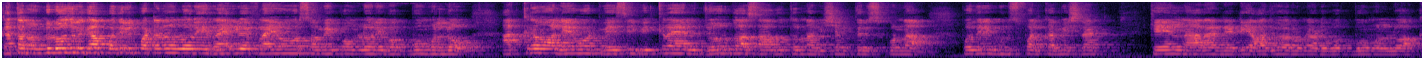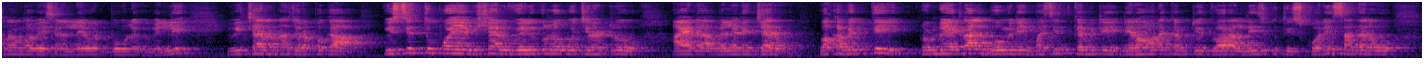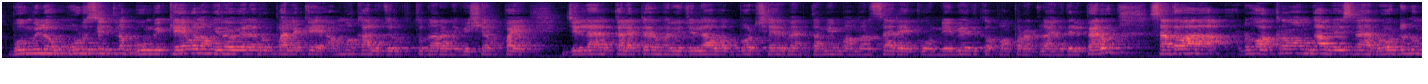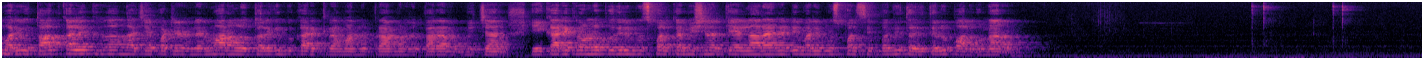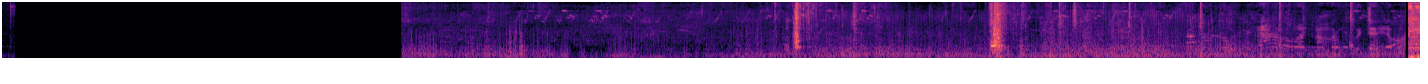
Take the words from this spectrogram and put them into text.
గత రెండు రోజులుగా పొదిలి పట్టణంలోని రైల్వే ఫ్లైఓవర్ సమీపంలోని వక్ భూముల్లో అక్రమ లేఅవుట్ వేసి విక్రయాలు జోరుగా సాగుతున్న విషయం తెలుసుకున్న Podili municipal commissioner KL Narayana Reddy ఆదివారం నాడు వక్ భూముల్లో అక్రమంగా వేసిన లేఅవుట్ భూములకు వెళ్ళి విచారణ జరపగా విస్తెత్తుపోయే విషయాలు వెలుగులోకి వచ్చినట్లు ఆయన వెల్లడించారు. ఒక వ్యక్తి రెండు ఎకరాల భూమిని మసీద్ కమిటీ నిర్వహణ కమిటీ ద్వారా లీజుకు తీసుకొని సదరు భూమిలో మూడు సెంట్ల భూమి కేవలం ఇరవై వేల రూపాయలకే అమ్మకాలు జరుపుతున్నారనే విషయంపై జిల్లా కలెక్టర్ మరియు జిల్లా వక్ బోర్డ్ చైర్మన్ తమీమ్ మన్సారేకు నివేదిక పంపినట్లు ఆయన తెలిపారు. సదరు అక్రమంగా వేసిన రోడ్డును మరియు తాత్కాలికంగా చేపట్టిన నిర్మాణాలు తొలగింపు కార్యక్రమాన్ని ప్రారంభించారు. ఈ కార్యక్రమంలో Podili municipal commissioner KL Narayana Reddy మరియు మున్సిపల్ సిబ్బంది తదితరులు పాల్గొన్నారు. పాల్గొన్నారు నంబర్ పెట్టారు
